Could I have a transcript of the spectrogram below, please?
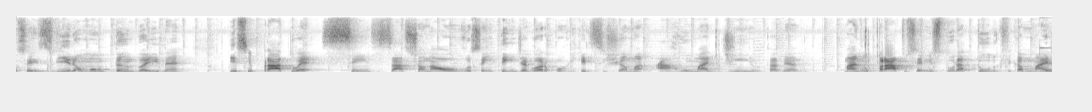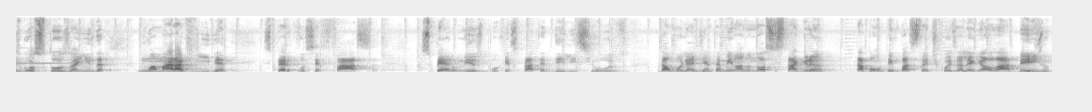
Vocês viram montando aí, né? Esse prato é sensacional. Você entende agora por que ele se chama arrumadinho, tá vendo? Mas no prato você mistura tudo, que fica mais gostoso ainda. Uma maravilha. Espero que você faça. Espero mesmo, porque esse prato é delicioso. Dá uma olhadinha também lá no nosso Instagram, tá bom? Tem bastante coisa legal lá. Beijo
